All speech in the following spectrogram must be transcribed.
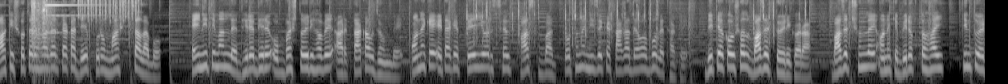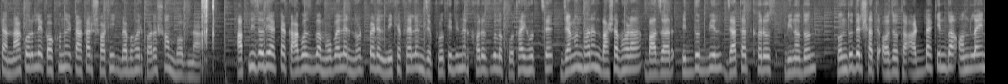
বাকি সতেরো হাজার টাকা দিয়ে পুরো মাস চালাবো। এই নীতি মানলে ধীরে ধীরে অভ্যাস তৈরি হবে আর টাকাও জমবে। অনেকে এটাকে পে ইয়োর সেলফ ফার্স্ট বা প্রথমে নিজেকে টাকা দেওয়া বলে থাকে। দ্বিতীয় কৌশল বাজেট তৈরি করা। বাজেট শুনলেই অনেকে বিরক্ত হয়, কিন্তু এটা না করলে কখনোই টাকার সঠিক ব্যবহার করা সম্ভব না। আপনি যদি একটা কাগজ বা মোবাইলের নোটপ্যাডে লিখে ফেলেন যে প্রতিদিনের খরচগুলো কোথায় হচ্ছে, যেমন ধরেন বাসা ভাড়া, বাজার, বিদ্যুৎ বিল, যাতায়াত খরচ, বিনোদন, বন্ধুদের সাথে অযথা আড্ডা কিংবা অনলাইন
